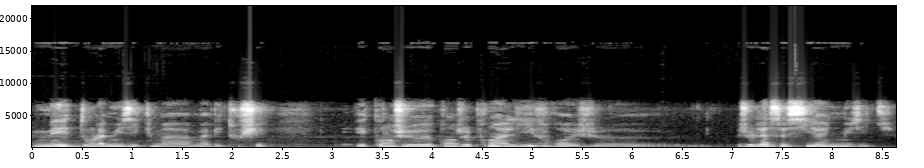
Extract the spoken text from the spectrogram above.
mais dont la musique m'avait touché. Et quand je, quand je prends un livre, je, je l'associe à une musique.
